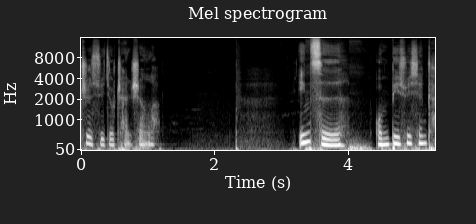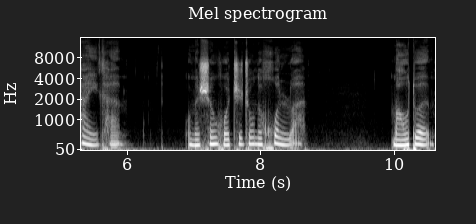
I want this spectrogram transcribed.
秩序就产生了。因此，我们必须先看一看我们生活之中的混乱、矛盾、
